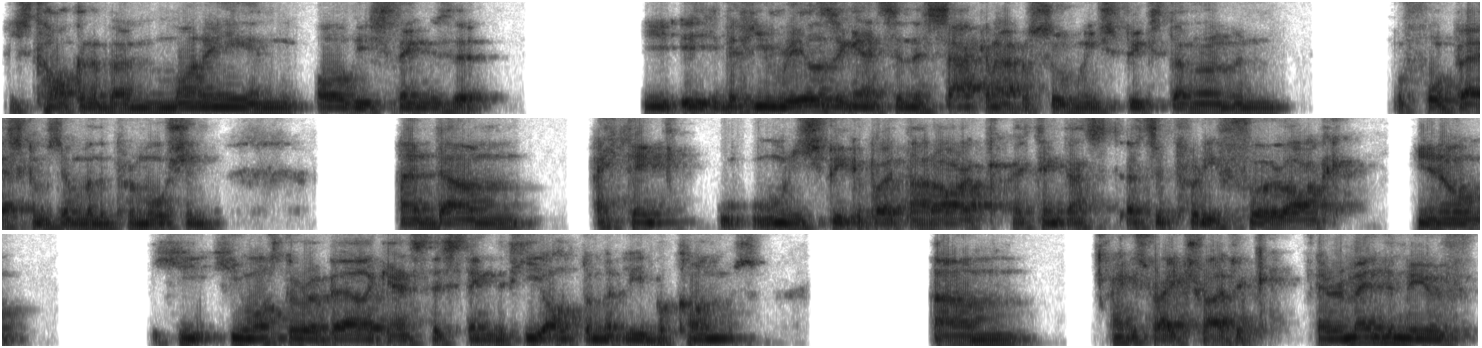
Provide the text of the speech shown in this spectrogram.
he's talking about money and all these things that he, he, that he rails against in the second episode when he speaks to him and before Bess comes in with the promotion. And um, I think when you speak about that arc, I think that's that's a pretty full arc. You know, he he wants to rebel against this thing that he ultimately becomes. Um, I think it's very tragic. It reminded me of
